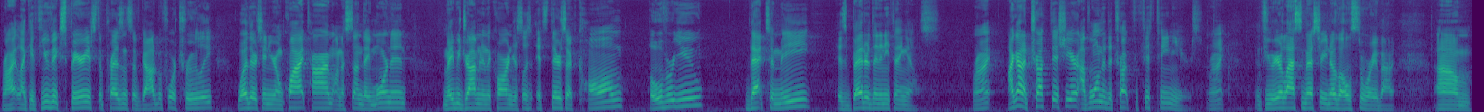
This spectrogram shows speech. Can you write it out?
Right? Like if you've experienced the presence of God before, truly, whether it's in your own quiet time on a Sunday morning, maybe driving in the car and just listen, it's there's a calm over you that to me is better than anything else, right? I got a truck this year. I've wanted a truck for 15 years, right? If you were here last semester, you know the whole story about it. Um,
